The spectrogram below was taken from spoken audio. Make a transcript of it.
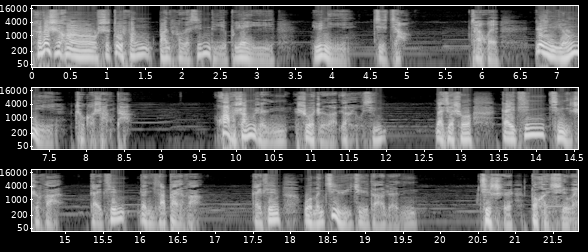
很多时候是对方把你放在心里，不愿意与你计较，才会任由你出口伤他。话不伤人，说者要有心。那些说改天请你吃饭，改天来你家拜访，改天我们聚一聚的人，其实都很虚伪。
